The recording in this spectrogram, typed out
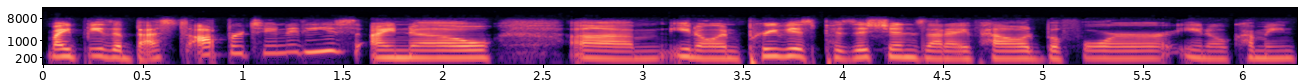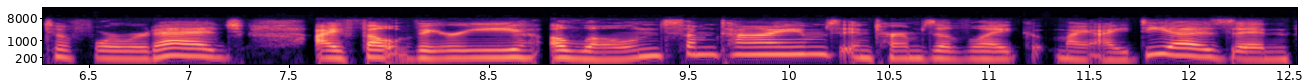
might be the best opportunities. I know, um, you know, in previous positions that I've held before, you know, coming to Forward Edge, I felt very alone sometimes in terms of like my ideas and,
